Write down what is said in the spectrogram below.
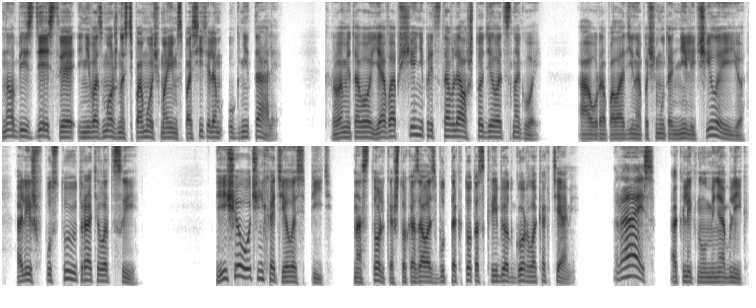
но бездействие и невозможность помочь моим спасителям угнетали. Кроме того, я вообще не представлял, что делать с ногой. Аура паладина почему-то не лечила ее, а лишь впустую тратила ци. Еще очень хотелось пить. Настолько, что казалось, будто кто-то скребет горло когтями. «Райс!» — окликнул меня Блик.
